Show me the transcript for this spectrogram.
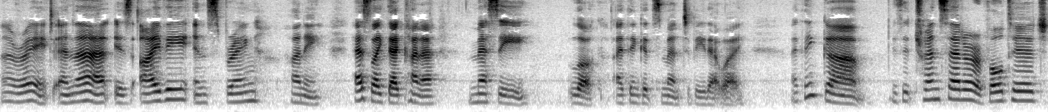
All right, and that is Ivy in Spring Honey. Has like that kind of messy look. I think it's meant to be that way. I think, uh, is it Trendsetter or Voltage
